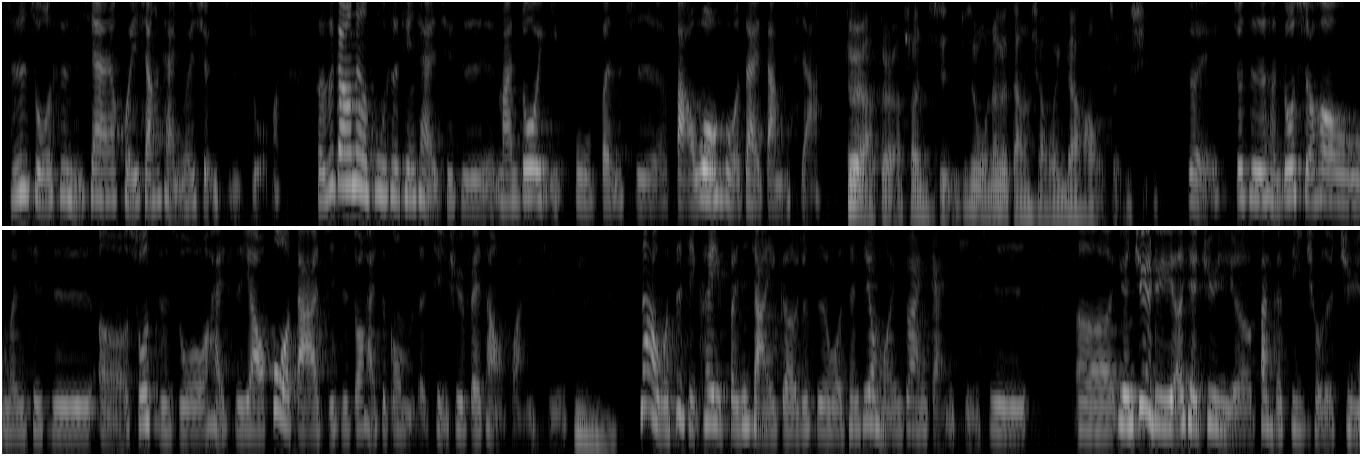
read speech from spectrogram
执着是你现在回想起来你会选执着嘛？可是刚刚那个故事听起来其实蛮多一部分是把握活在当下。对啊，对啊，算是，就是我那个当下，我应该好好珍惜。对，就是很多时候我们其实呃说执着还是要豁达，其实都还是跟我们的情绪非常有关系。嗯，那我自己可以分享一个，就是我曾经有某一段感情是呃远距离，而且距离了半个地球的距离。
